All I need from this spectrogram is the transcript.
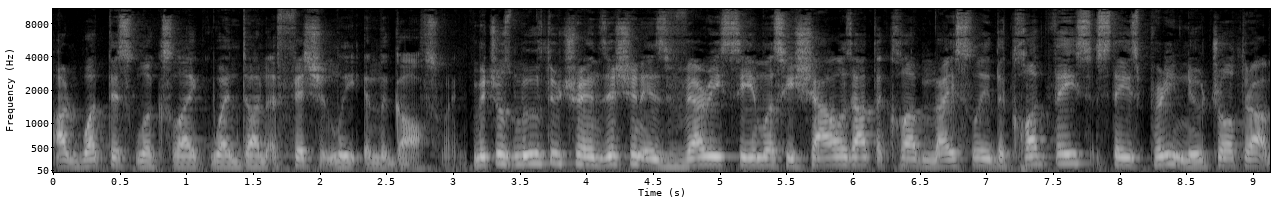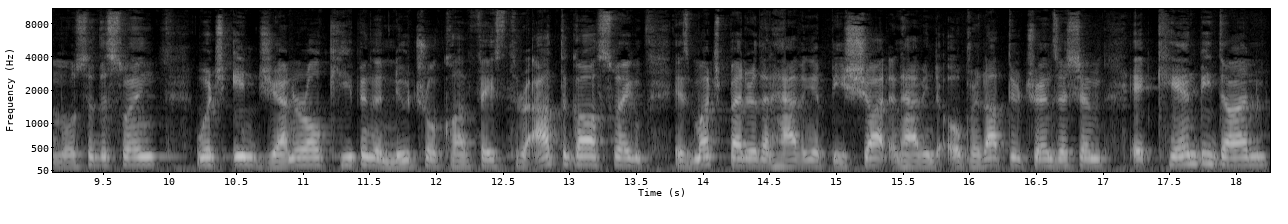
on what this looks like when done efficiently in the golf swing. Mitchell's move through transition is very seamless. He shallows out the club nicely. The club face stays pretty neutral throughout most of the swing, which in general, keeping a neutral club face throughout the golf swing is much better than having it be shut and having to open it up through transition. It can be done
